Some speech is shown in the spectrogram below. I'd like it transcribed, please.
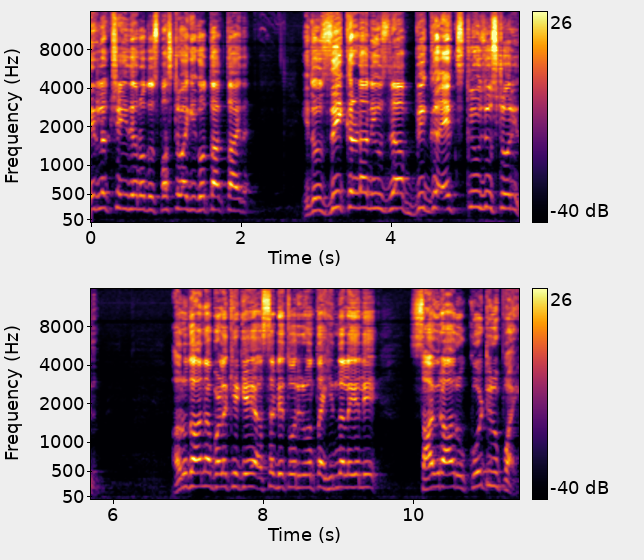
ನಿರ್ಲಕ್ಷ್ಯ ಇದೆ ಅನ್ನೋದು ಸ್ಪಷ್ಟವಾಗಿ ಗೊತ್ತಾಗ್ತಾ ಇದೆ. ಇದು ಜಿ ಕನ್ನಡ ನ್ಯೂಸ್ನ ಬಿಗ್ ಎಕ್ಸ್ಕ್ಲೂಸಿವ್ ಸ್ಟೋರಿ ಇದು. ಅನುದಾನ ಬಳಕೆಗೆ ಅಸಡ್ಡೆ ತೋರಿರುವಂಥ ಹಿನ್ನೆಲೆಯಲ್ಲಿ ಸಾವಿರಾರು ಕೋಟಿ ರೂಪಾಯಿ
